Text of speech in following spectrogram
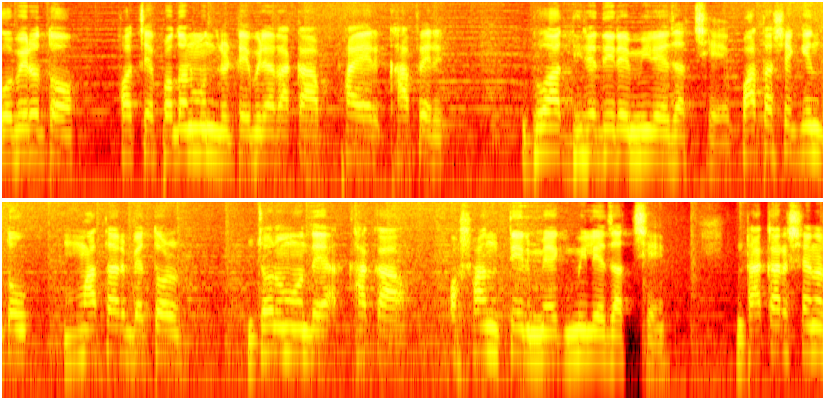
গভীরত হচ্ছে প্রধানমন্ত্রী টেবিলে রাখা ফায়ের খাপের ধোয়া ধীরে ধীরে মিলে যাচ্ছে। বাতাসে কিন্তু মাথার ভেতর জনমধ্যে থাকা অশান্তির মেঘ মিলে যাচ্ছে। ঢাকার সেনা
